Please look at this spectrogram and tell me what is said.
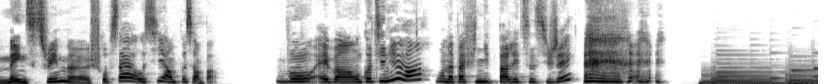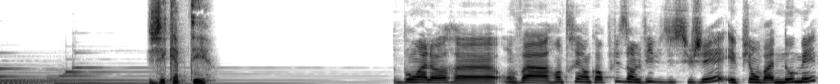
mainstream. Je trouve ça aussi un peu sympa. Bon, eh ben, on continue, hein On n'a pas fini de parler de ce sujet. J'ai capté. Bon, alors, euh, on va rentrer encore plus dans le vif du sujet et puis on va nommer.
